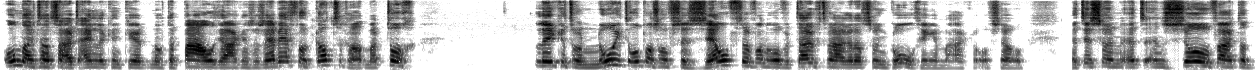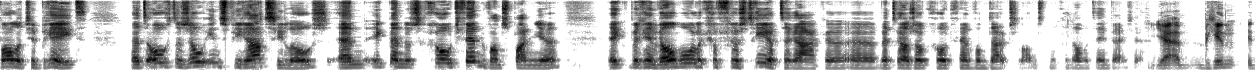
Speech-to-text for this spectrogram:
ondanks dat ze uiteindelijk een keer nog de paal raken en. Ze hebben echt wel kansen gehad, maar toch leek het er nooit op alsof ze zelf ervan overtuigd waren dat ze een goal gingen maken of zo. Het is een, het, en zo vaak dat balletje breed. Het oogde zo inspiratieloos. En ik ben dus groot fan van Spanje. Ik begin wel behoorlijk gefrustreerd te raken. Eh, Ik ben trouwens ook groot fan van Duitsland. Moet ik er dan meteen bij zeggen. Ja, het begin, het,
